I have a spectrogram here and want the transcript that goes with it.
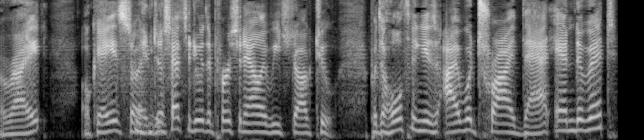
All right. Okay. So it mm-hmm. just has to do with the personality of each dog too. But the whole thing is I would try that end of it.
